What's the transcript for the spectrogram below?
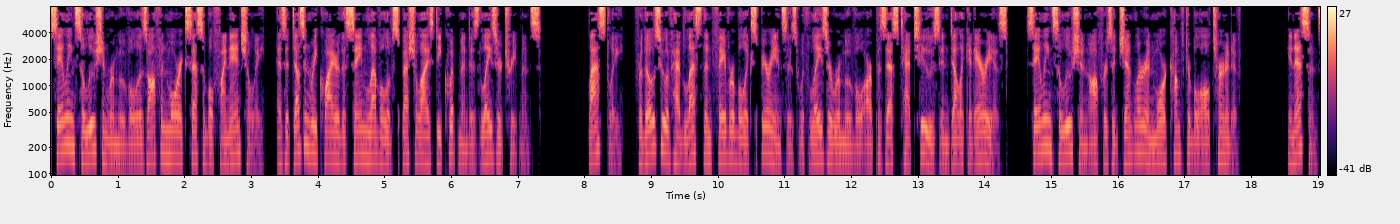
Saline solution removal is often more accessible financially, as it doesn't require the same level of specialized equipment as laser treatments. Lastly, for those who have had less than favorable experiences with laser removal or possess tattoos in delicate areas, saline solution offers a gentler and more comfortable alternative. In essence,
